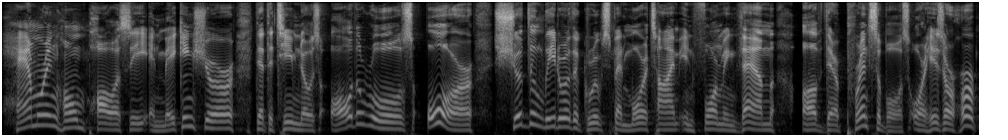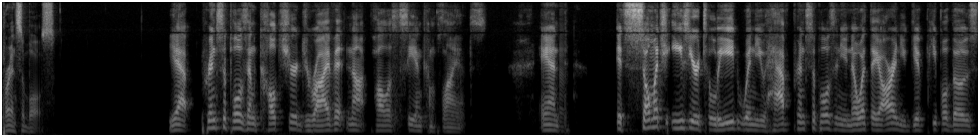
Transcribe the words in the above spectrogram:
hammering home policy and making sure that the team knows all the rules, or should the leader of the group spend more time informing them of their principles or his or her principles? Yeah, principles and culture drive it, not policy and compliance. And it's so much easier to lead when you have principles and you know what they are and you give people those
